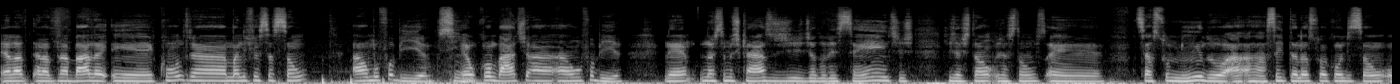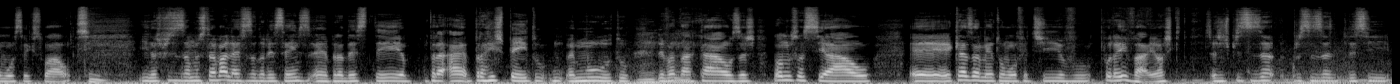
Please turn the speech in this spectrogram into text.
ela, ela trabalha é, contra a manifestação à homofobia. Sim. É o combate à, à homofobia. Né? Nós temos casos de, de adolescentes que já estão, já estão é, se assumindo, a, a, aceitando a sua condição homossexual. Sim. E nós precisamos trabalhar esses adolescentes é, para DST, para respeito é, mútuo, uhum. levantar causas, nome social, é, casamento homoafetivo, por aí vai. Eu acho que a gente precisa, precisa desse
